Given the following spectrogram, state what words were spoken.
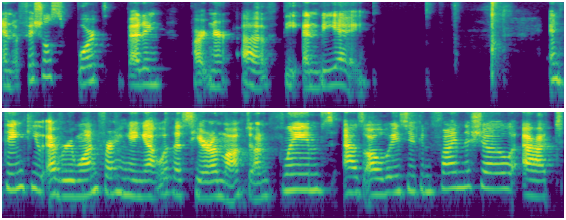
an official sports betting partner of the NBA. And thank you everyone for hanging out with us here on Locked On Flames. As always, you can find the show at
